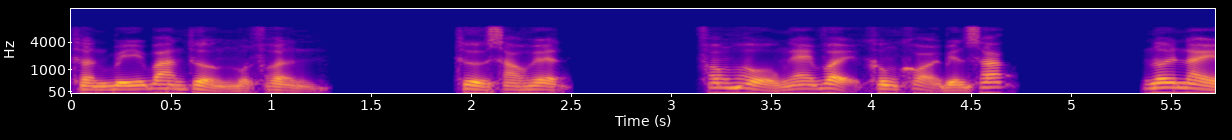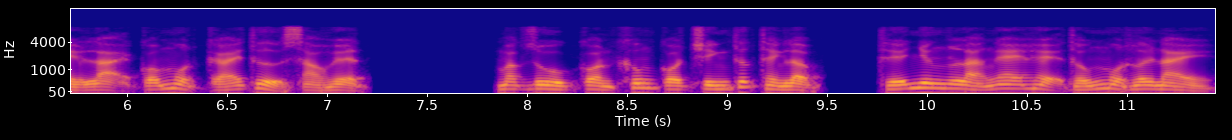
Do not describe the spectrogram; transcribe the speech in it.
thần bí ban thưởng một phần. Thử xào huyệt. Phong hổ nghe vậy không khỏi biến sắc. Nơi này lại có một cái thử xào huyệt. Mặc dù còn không có chính thức thành lập, thế nhưng là nghe hệ thống một hơi này,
